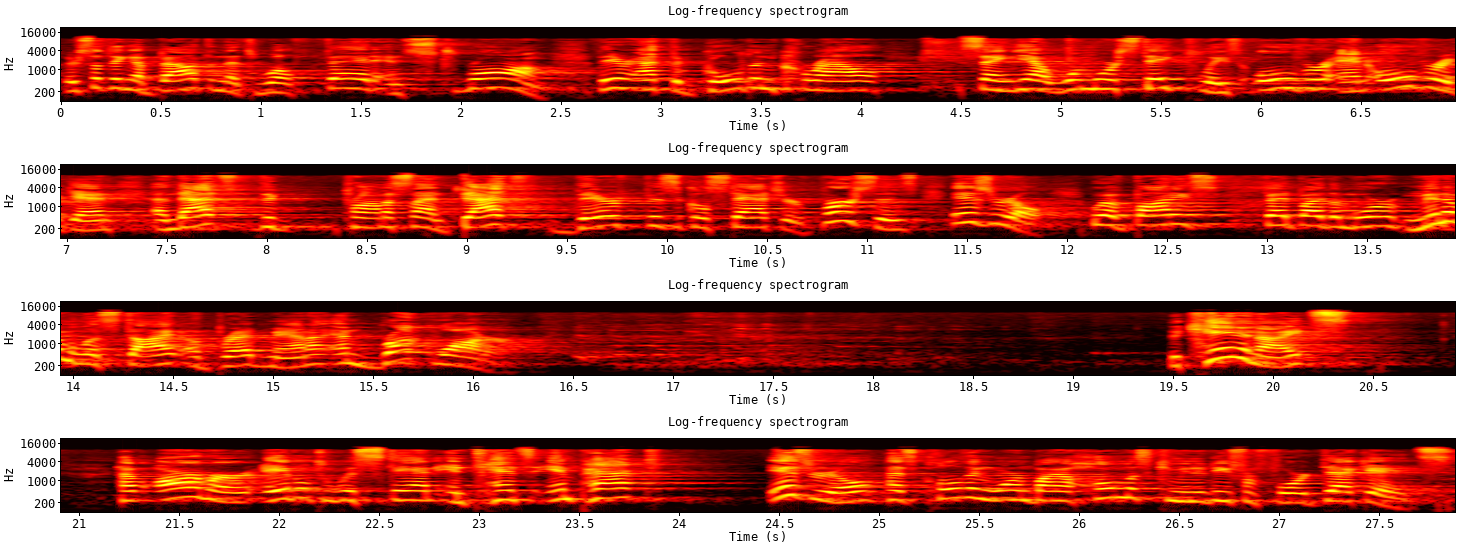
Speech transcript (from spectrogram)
There's something about them that's well fed and strong. They are at the Golden Corral saying, Yeah, one more steak, please, over and over again. And that's the promised land. That's their physical stature versus Israel, who have bodies fed by the more minimalist diet of bread, manna, and rock water. The Canaanites have armor able to withstand intense impact Israel has clothing worn by a homeless community for four decades.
